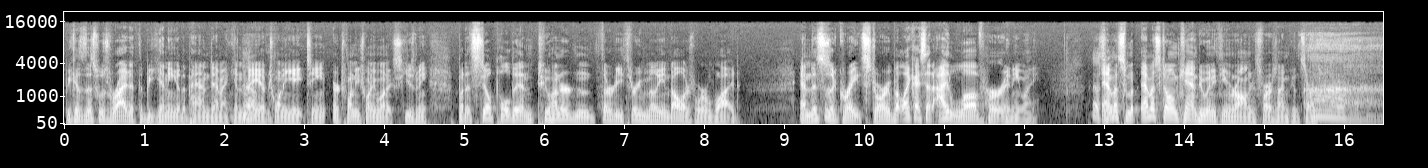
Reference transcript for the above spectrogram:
because this was right at the beginning of the pandemic in May of 2018 or 2021, excuse me. But it still pulled in 233 million dollars worldwide. And this is a great story, but like I said, I love her anyway. Emma Emma Stone can't do anything wrong as far as I'm concerned. Ah.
